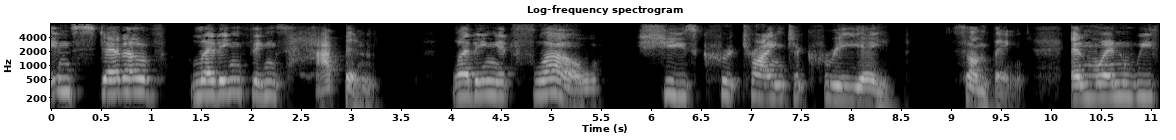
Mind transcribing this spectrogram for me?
instead of letting things happen, letting it flow, she's cr- trying to create something. And when we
